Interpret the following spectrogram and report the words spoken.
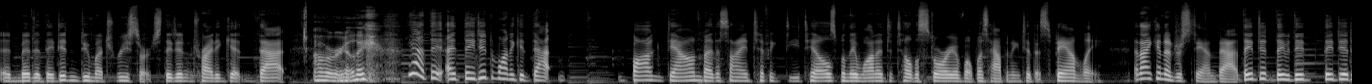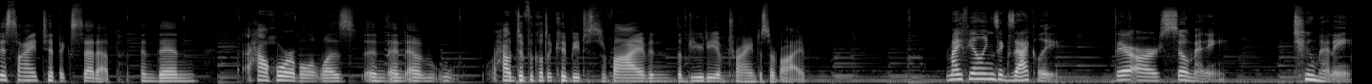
admitted they didn't do much research. They didn't try to get that. Oh, really? Yeah, they, I, they didn't want to get that bogged down by the scientific details when they wanted to tell the story of what was happening to this family. And I can understand that. They did they did they did a scientific setup and then how horrible it was and and um, how difficult it could be to survive and the beauty of trying to survive. My feelings exactly. There are so many, too many,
